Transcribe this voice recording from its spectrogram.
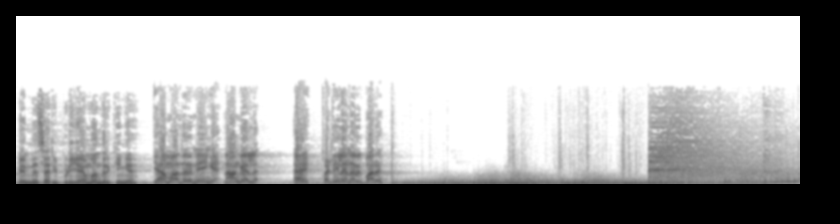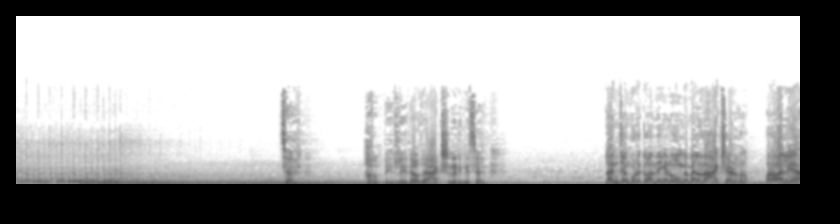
என்ன சார் இப்படி ஏமாந்துருக்கீங்க? ஏமாந்தது நீங்க நாங்க இல்ல. ஏய் பட்டியல என்ன இருக்கு பாரு. சார் அவன் பேர்ல ஏதாவது ஆக்ஷன் எடுங்க சார். லஞ்சம் கொடுக்க வந்தீங்கன்னு உங்க மேலதான் ஆக்ஷன் எடுக்கணும். பரவாயில்லையா?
